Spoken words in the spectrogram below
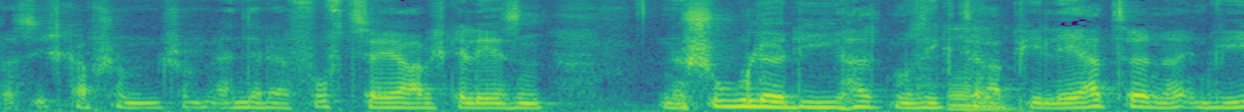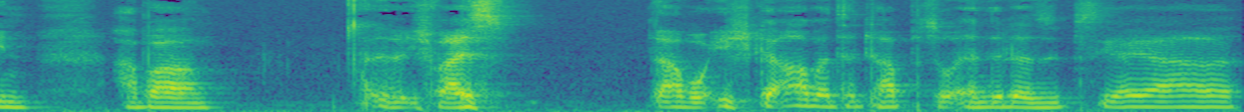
was ich glaube schon, schon Ende der 50er Jahre habe ich gelesen, eine Schule, die halt Musiktherapie lehrte ne, in Wien. Aber äh, ich weiß, da wo ich gearbeitet habe, so Ende der 70er Jahre,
